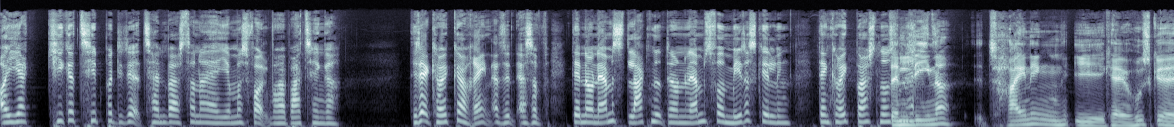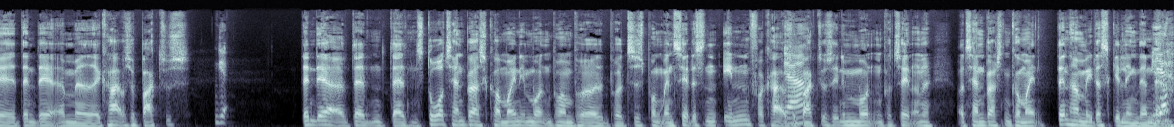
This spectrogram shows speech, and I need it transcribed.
Og jeg kigger tit på de der tandbørster, når jeg er hjemme hos folk, hvor jeg bare tænker, det der kan jo ikke gøre rent. Altså, altså den er jo nærmest lagt ned, den har jo nærmest fået midterskilning. Den kan jo ikke børste noget Den som helst. ligner tegningen i, kan jeg huske, den der med Kaius og Bactus? Ja. Den der, da den, da den store tandbørste kommer ind i munden på, på, på et tidspunkt, man ser det sådan inden fra Kaius Ja. og Bactus ind i munden på tænderne, og tandbørsten kommer ind. Den har midterskilning, den der. Ja. Men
